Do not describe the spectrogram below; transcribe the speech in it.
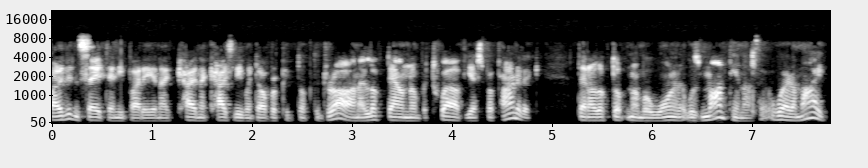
but I didn't say it to anybody. And I kind of casually went over, picked up the draw, and I looked down number 12, Jesper Parnevik. Then I looked up number one, and it was Monty. And I thought, where am I?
